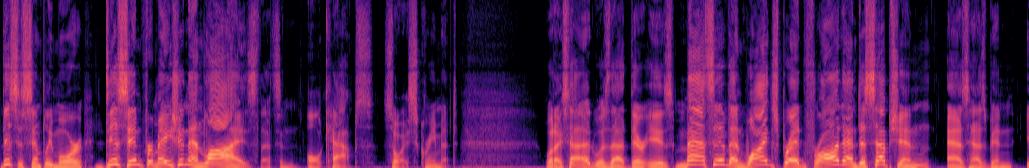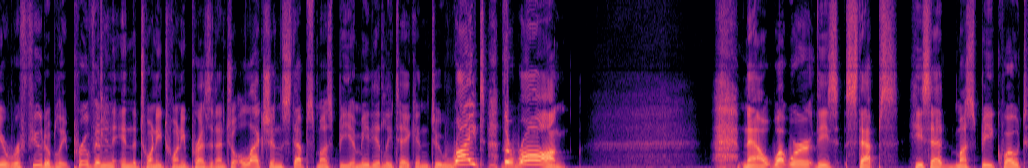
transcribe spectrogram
This is simply more disinformation and lies. That's in all caps, so I scream it. What I said was that there is massive and widespread fraud and deception, as has been irrefutably proven in the 2020 presidential election. Steps must be immediately taken to right the wrong. Now, what were these steps? He said must be, quote,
